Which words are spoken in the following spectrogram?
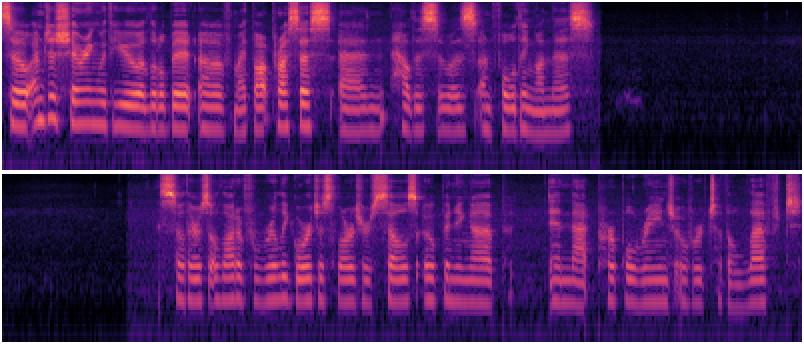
So I'm just sharing with you a little bit of my thought process and how this was unfolding on this. So there's a lot of really gorgeous larger cells opening up in that purple range over to the left.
